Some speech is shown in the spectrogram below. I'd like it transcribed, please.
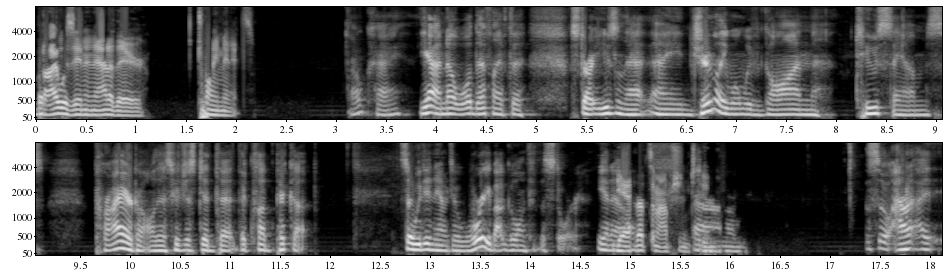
But I was in and out of there twenty minutes. Okay. Yeah, no, we'll definitely have to start using that. I mean, generally when we've gone to Sam's prior to all this, we just did the the club pickup. So we didn't have to worry about going through the store, you know. Yeah, that's an option too. Um, so I, I,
